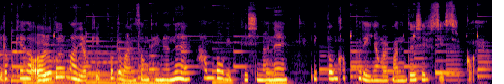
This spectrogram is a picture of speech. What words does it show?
이렇게 해서 얼굴만 이렇게 이쁘게 완성되면은 한복 입히시면은 이쁜 커플 인형을 만드실 수 있을 거예요.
